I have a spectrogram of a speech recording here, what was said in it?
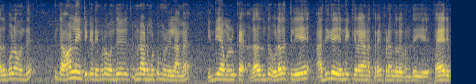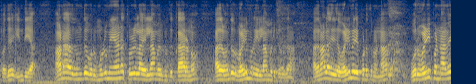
அதுபோல் வந்து இந்த ஆன்லைன் டிக்கெட்டிங் கூட வந்து தமிழ்நாடு மட்டும் இல்லாமல் இந்தியா முழுக்க அதாவது வந்து உலகத்திலேயே அதிக எண்ணிக்கையிலான திரைப்படங்களை வந்து தயாரிப்பது இந்தியா. ஆனால் அது வந்து ஒரு முழுமையான தொழிலாக இல்லாமல் இருக்கிறதுக்கு காரணம் அதில் வந்து ஒரு வழிமுறை இல்லாமல் இருக்கிறது தான். அதனால் இதை வழிமுறைப்படுத்தணும்னா ஒரு வழி பண்ணாவே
